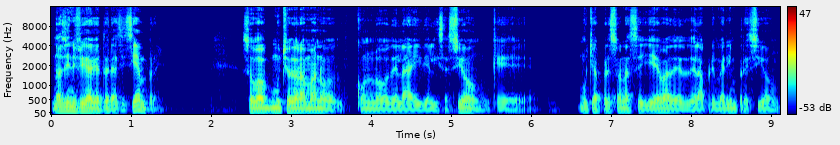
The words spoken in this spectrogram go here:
no significa que tú eres así siempre. Eso va mucho de la mano con lo de la idealización que muchas personas se lleva de, de la primera impresión.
